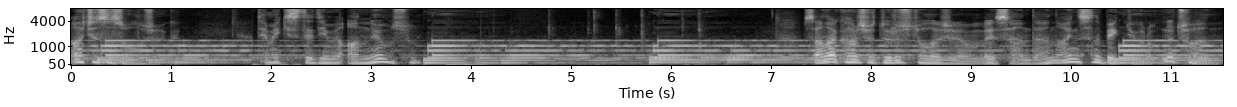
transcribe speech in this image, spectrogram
acısız olacak. Demek istediğimi anlıyor musun? Sana karşı dürüst olacağım ve senden aynısını bekliyorum. Lütfen.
